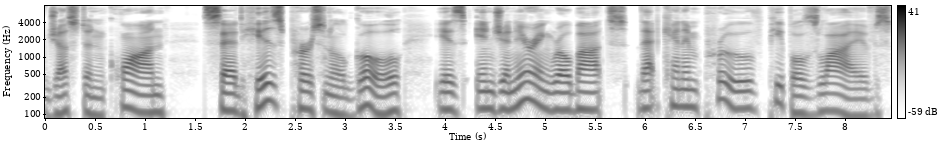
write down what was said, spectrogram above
Justin Kwan, said his personal goal is engineering robots that can improve people's lives.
